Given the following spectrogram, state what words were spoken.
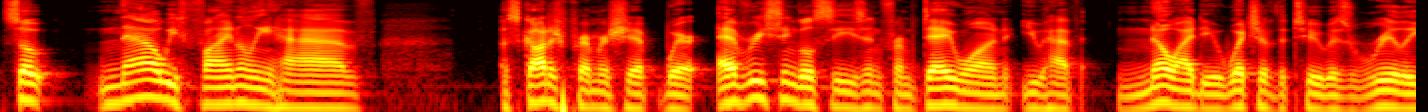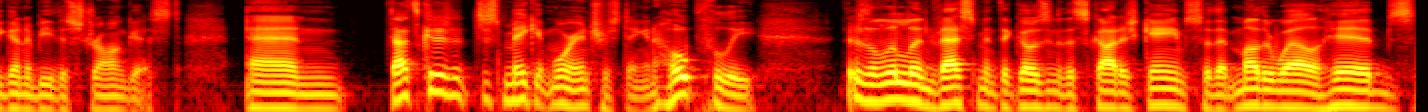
So now we finally have a Scottish Premiership where every single season from day one you have no idea which of the two is really going to be the strongest. And that's going to just make it more interesting. And hopefully, there's a little investment that goes into the Scottish game so that Motherwell, Hibs,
